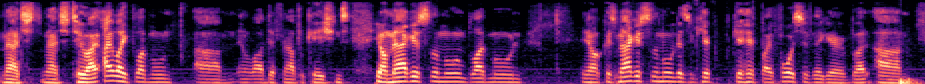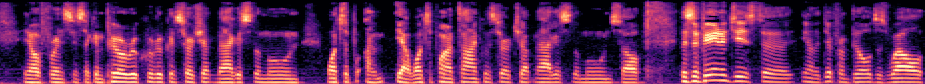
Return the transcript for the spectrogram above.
match match too. I, I like Blood Moon um, in a lot of different applications. You know Magus of the Moon, Blood Moon. You know, because Magus of the Moon doesn't get, get hit by Force of Vigor, but um, you know, for instance, like Imperial Recruiter can search up Magus of the Moon. Once upon, um, yeah, once upon a time can search up Magus of the Moon. So there's advantages to you know the different builds as well.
